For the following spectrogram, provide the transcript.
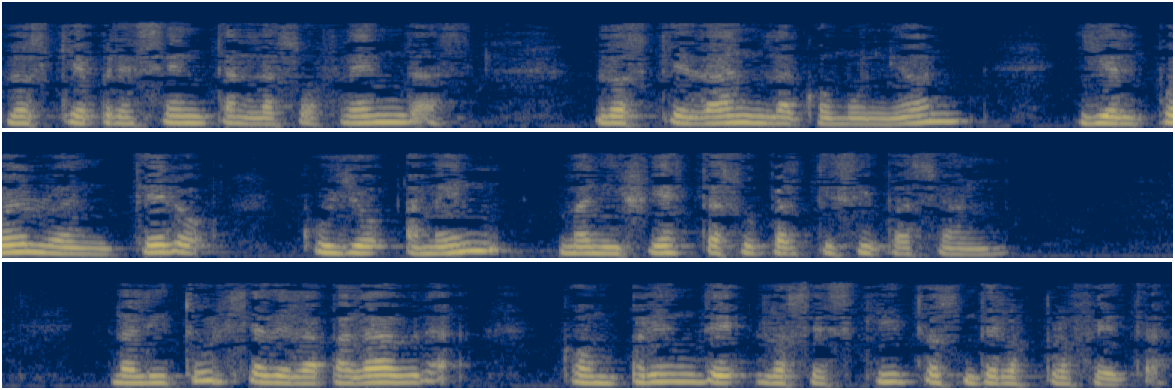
los que presentan las ofrendas, los que dan la comunión y el pueblo entero cuyo amén manifiesta su participación. La liturgia de la palabra comprende los escritos de los profetas,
